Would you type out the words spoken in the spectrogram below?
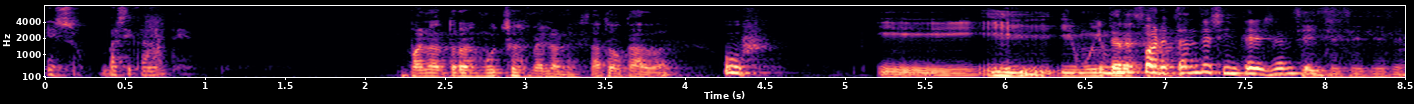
eso, básicamente. Bueno, otros muchos melones, ha tocado, ¿eh? Uf. Y, Y, y muy y muy interesante. importantes e interesantes. Sí, sí, sí, sí, sí.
